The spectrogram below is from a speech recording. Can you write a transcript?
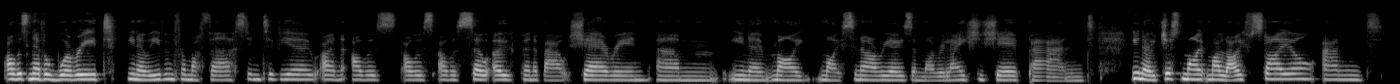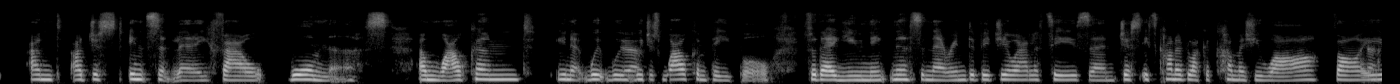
I was never worried, you know, even from my first interview. And I was, I was, I was so open about sharing, um, you know, my my scenarios and my relationship, and you know, just my my lifestyle, and and I just instantly felt warmness and welcomed you know we, we, yeah. we just welcome people for their uniqueness and their individualities and just it's kind of like a come as you are vibe yeah.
